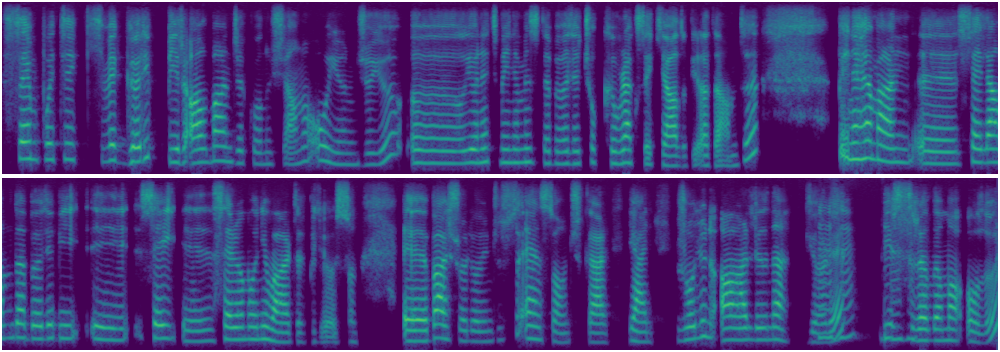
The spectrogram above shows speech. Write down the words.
sempatik ve garip bir Almanca konuşan oyuncuyu e, yönetmenimiz de böyle çok kıvrak zekalı bir adamdı. Beni hemen e, selamda böyle bir e, şey e, seremoni vardır biliyorsun. E, başrol oyuncusu en son çıkar. Yani rolün ağırlığına göre hı hı, bir hı. sıralama olur.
